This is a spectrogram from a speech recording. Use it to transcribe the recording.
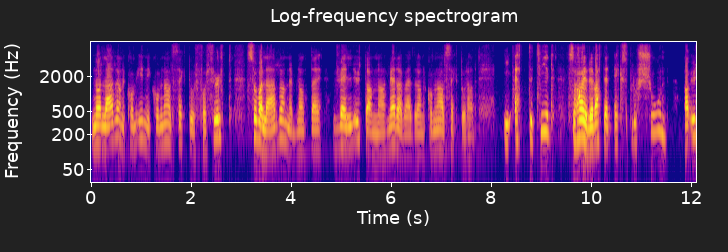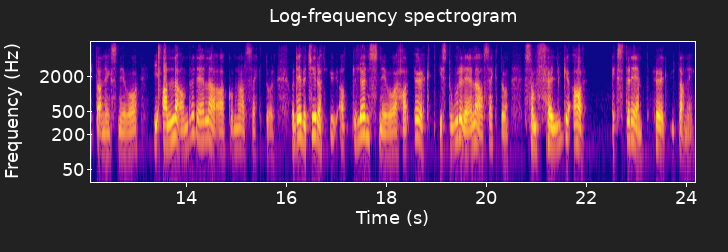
når lærerne kom inn i kommunal sektor for fullt, så var lærerne blant de velutdanna medarbeiderne kommunal sektor hadde. I ettertid så har det vært en eksplosjon av utdanningsnivå i alle andre deler av kommunal sektor. Og Det betyr at, at lønnsnivået har økt i store deler av sektoren som følge av ekstremt høy utdanning.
